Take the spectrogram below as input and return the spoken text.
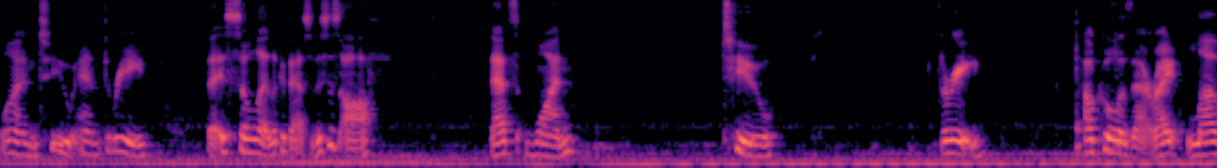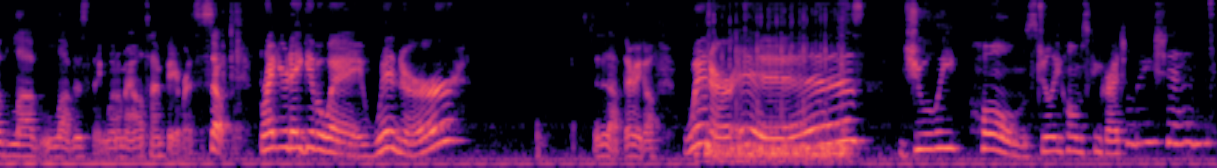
One, two, and three. That is so light. Look at that. So this is off. That's one, two, three. How cool is that, right? Love, love, love this thing. One of my all-time favorites. So, Bright Your Day giveaway winner it up. There you go. Winner is Julie Holmes. Julie Holmes, congratulations.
